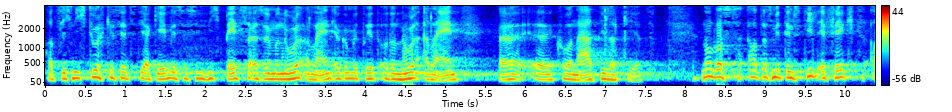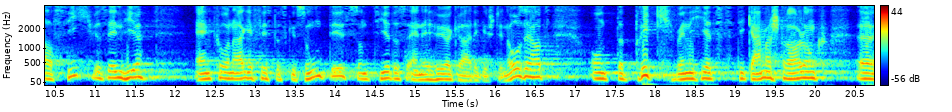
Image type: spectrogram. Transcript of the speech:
hat sich nicht durchgesetzt. Die Ergebnisse sind nicht besser, als wenn man nur allein ergometriert oder nur allein äh, äh, dilatiert. Nun, was hat das mit dem Stileffekt auf sich? Wir sehen hier ein Koronargefäß, das gesund ist und hier das eine höhergradige Stenose hat. Und der Trick, wenn ich jetzt die Gammastrahlung äh,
